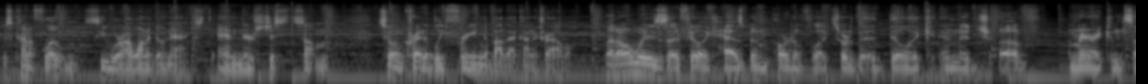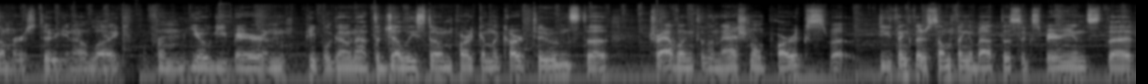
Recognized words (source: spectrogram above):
just kind of floating, see where I want to go next. And there's just something so incredibly freeing about that kind of travel. That always, I feel like, has been part of like sort of the idyllic image of American summers too, you know, like from Yogi Bear and people going out to Jellystone Park in the cartoons to traveling to the national parks. But do you think there's something about this experience that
